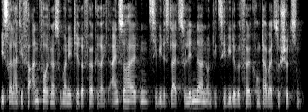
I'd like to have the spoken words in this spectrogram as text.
Israel hat die Verantwortung, das humanitäre Völkerrecht einzuhalten, ziviles Leid zu lindern und die zivile Bevölkerung dabei zu schützen.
